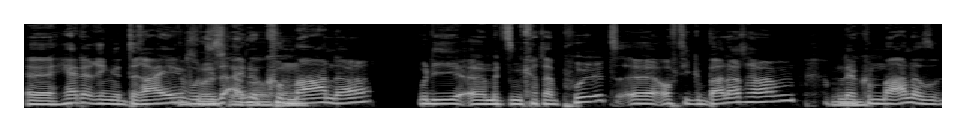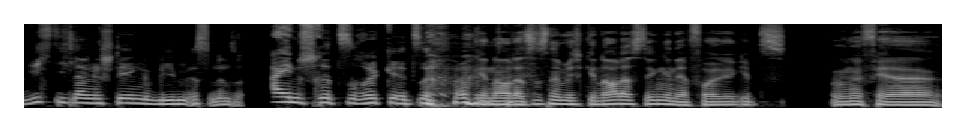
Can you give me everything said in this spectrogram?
äh, Herr der Ringe 3, Das wo wollte diese ich eine. Commander, wo die äh, mit diesem Katapult äh, auf die geballert haben und der Mhm. Commander so richtig lange stehen geblieben ist und dann so einen Schritt zurückgeht. So. Genau, das ist nämlich genau das Ding in der Folge. Gibt es ungefähr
